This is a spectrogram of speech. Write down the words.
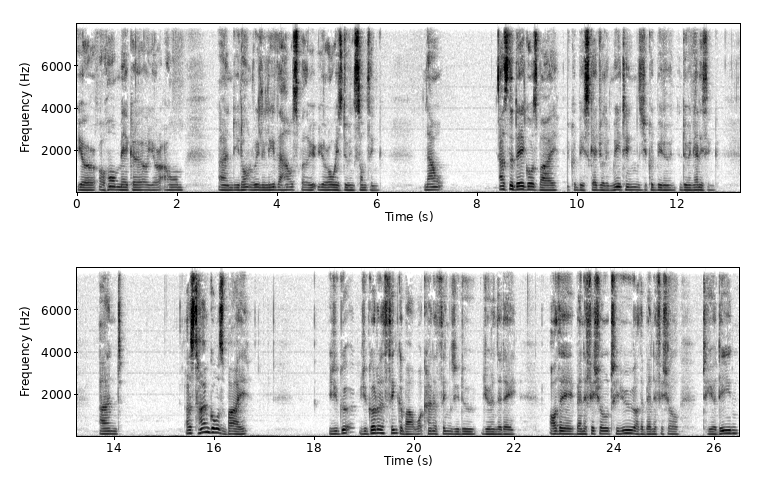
you're a homemaker or you're at home and you don't really leave the house, but you're always doing something. Now, as the day goes by, you could be scheduling meetings, you could be doing, doing anything. And as time goes by, you go you got to think about what kind of things you do during the day. Are they beneficial to you? Are they beneficial to your deen?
